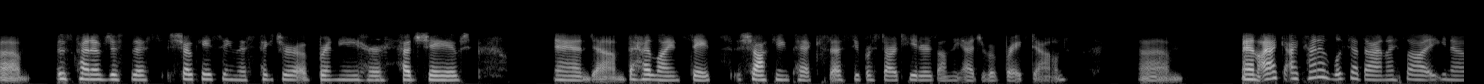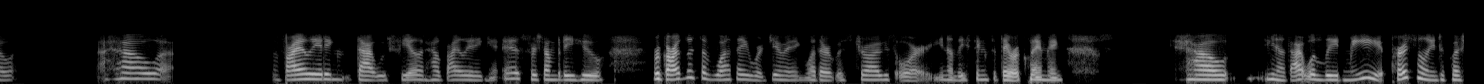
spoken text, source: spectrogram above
um, was kind of just this showcasing this picture of Britney, her head shaved, and um, the headline states "Shocking pics as superstar teeters on the edge of a breakdown." Um, and I, I kind of looked at that and I thought, you know, how violating that would feel and how violating it is for somebody who regardless of what they were doing whether it was drugs or you know these things that they were claiming how you know that would lead me personally to push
